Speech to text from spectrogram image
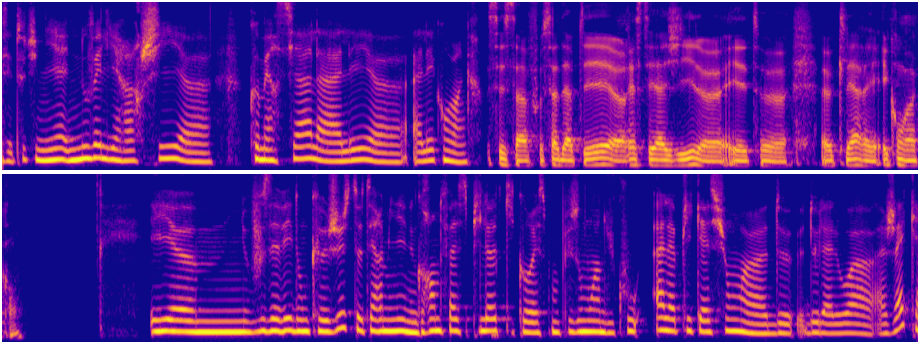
C'est toute une, nouvelle hiérarchie euh, commerciale à aller, euh, aller convaincre. C'est ça, il faut s'adapter, euh, rester agile et être clair et, convaincant. Et vous avez donc juste terminé une grande phase pilote qui correspond plus ou moins du coup à l'application de, de, la loi AGEC.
